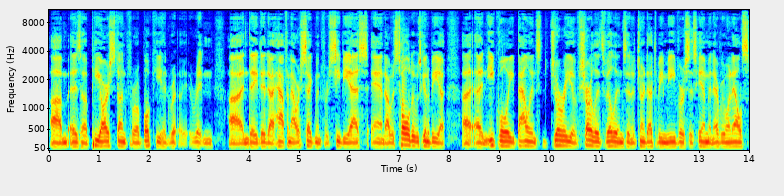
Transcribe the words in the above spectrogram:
um, as a PR stunt for a book he had wri- written, uh, and they did a half an hour segment for CBS. And I was told it was going to be a, a an equally balanced jury of Charlotte's villains, and it turned out to be me versus him and everyone else,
